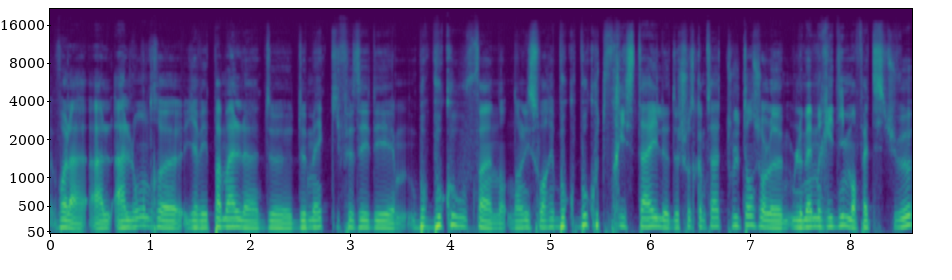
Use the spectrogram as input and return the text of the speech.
voilà, à, Londres, il y avait pas mal de, mecs qui faisaient des beaucoup, enfin dans, les soirées, beaucoup, beaucoup de freestyle, de choses comme ça, tout le temps sur le, même rythme en fait, si tu veux.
